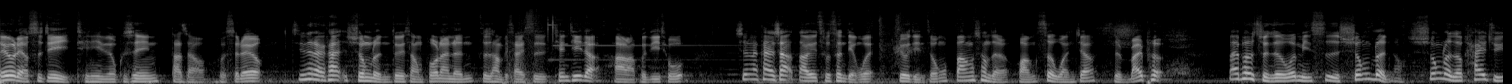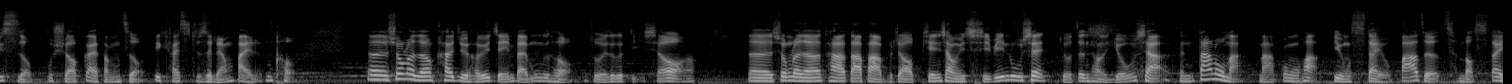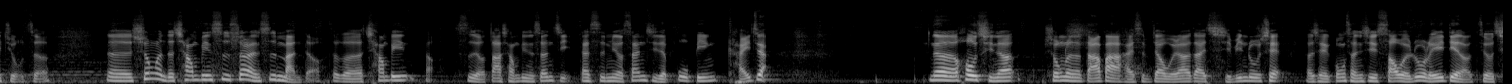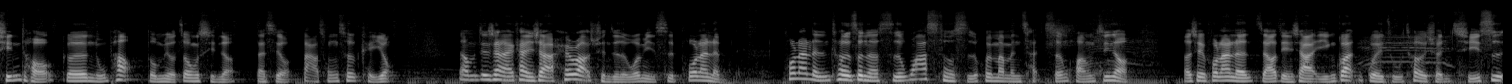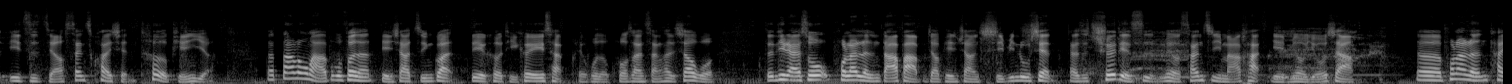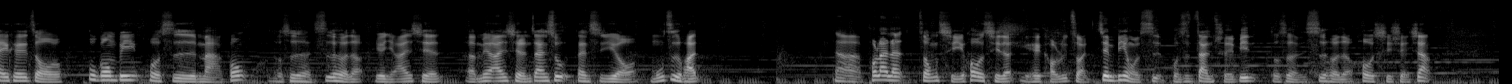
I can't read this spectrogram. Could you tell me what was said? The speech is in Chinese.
六聊世纪，天天都更新。大家好，我是六。今天来看匈人对上波兰人这场比赛是天梯的阿拉伯地图。先来看一下大约出生点位，六点钟方向的黄色玩家是 Viper。Viper 选择的文明是匈人哦，匈人的开局时哦不需要盖房子哦，一开始就是两百人口。那匈人呢开局可以减一百木头作为这个抵消啊。那匈人呢，他的打法比较偏向于骑兵路线，有正常的游侠跟大肉马。马弓的话，利用时代有八折，城堡时代九折。那匈人的枪兵是虽然是满的，这个枪兵啊是有大枪兵的升级，但是没有三级的步兵铠甲。那后期呢，匈人的打法还是比较围绕在骑兵路线，而且工程系稍微弱了一点哦，只有青头跟弩炮都没有重型的，但是有大冲车可以用。那我们接下来看一下 Hera 选择的文明是波兰人。波兰人的特色呢是挖石头时会慢慢产生黄金哦，而且波兰人只要点下银冠贵族特权骑士一只只要三十块钱，特便宜啊。那大肉马的部分呢，点下金冠列克体克一场可以获得扩散伤害的效果。整体来说，波兰人的打法比较偏向骑兵路线，但是缺点是没有三级马卡，也没有游侠。那波兰人他也可以走步工兵或是马弓。都是很适合的，因为有安息人，呃，没有安息人战术，但是有拇指环。那波兰人中期、后期的也可以考虑转剑兵勇士或是战锤兵，都是很适合的后期选项。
